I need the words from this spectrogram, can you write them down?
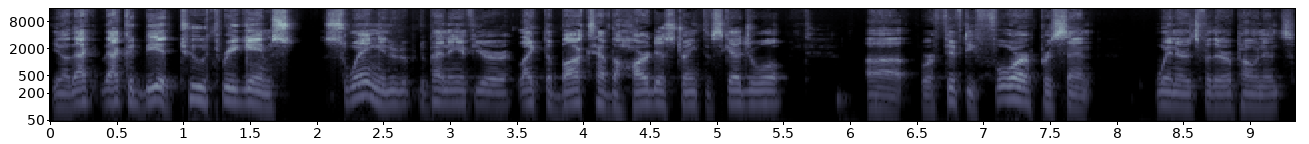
you know that that could be a two three game swing, depending if you're like the Bucks have the hardest strength of schedule uh, were 54% winners for their opponents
